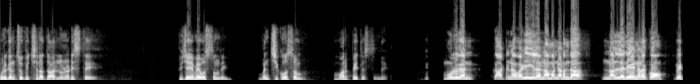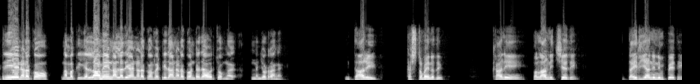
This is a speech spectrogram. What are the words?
మురుగన్ చూపించిన దారిలో నడిస్తే విజయమే వస్తుంది మంచి కోసం మార్పే తెస్తుంది முருகன் காட்டின வழியில நாம நடந்தா நல்லதே நடக்கும் வெற்றியே நடக்கும் நமக்கு எல்லாமே நல்லதே நடக்கும் வெற்றி தான் நடக்கும்ன்றத அவர் சொங்க இன்னும் சொல்றாங்க ఈ దారి కష్టమైనది కానీ బలాన్నిచ్చేది ధైర్యాన్ని నింపేది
